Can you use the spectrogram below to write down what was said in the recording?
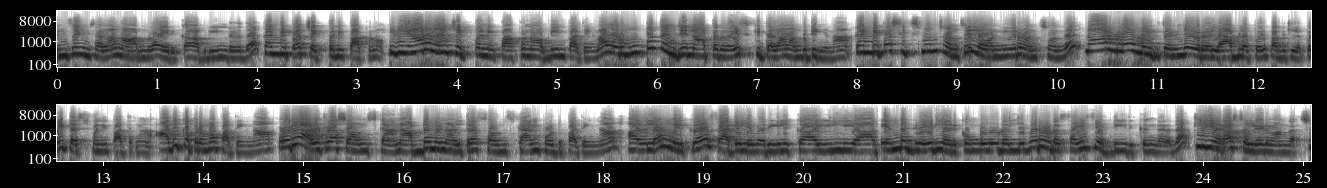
என்சைம்ஸ் எல்லாம் நார்மலா இருக்கா அப்படின்றத கண்டிப்பா செக் பண்ணி பார்க்கணும். இது யாரெல்லாம் செக் பண்ணி பார்க்கணும் அப்படின்னு பாத்தீங்கன்னா ஒரு முப்பத்தஞ்சு நாற்பது வயசு கிட்ட எல்லாம் வந்துட்டீங்கன்னா கண்டிப்பா சிக்ஸ் மந்த்ஸ் ஒன்ஸ் இல்ல ஒன் இயர் ஒன்ஸ் வந்து நார்மலா உங்களுக்கு தெரிஞ்ச ஒரு லேப்ல போய் பக்கத்துல போய் டெஸ்ட் பண்ணி பாத்துக்கங்க அதுக்கப்புறமா பாத்தீங்கன்னா ஒரு ultrasound scan abdomen ultrasound scan போட்டு பாத்தீங்கன்னா அதுல உங்களுக்கு ஃபேட்டி லிவர் இருக்கா இல்லையா எந்த கிரேட்ல இருக்கு உங்களோட லிவரோட சைஸ் எப்படி இருக்குங்கிறத கிளியரா சொல்லிடுவாங்க. சோ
